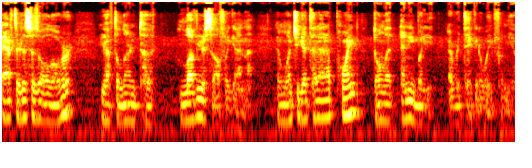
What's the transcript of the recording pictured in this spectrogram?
After this is all over, you have to learn to love yourself again. And once you get to that point, don't let anybody ever take it away from you.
